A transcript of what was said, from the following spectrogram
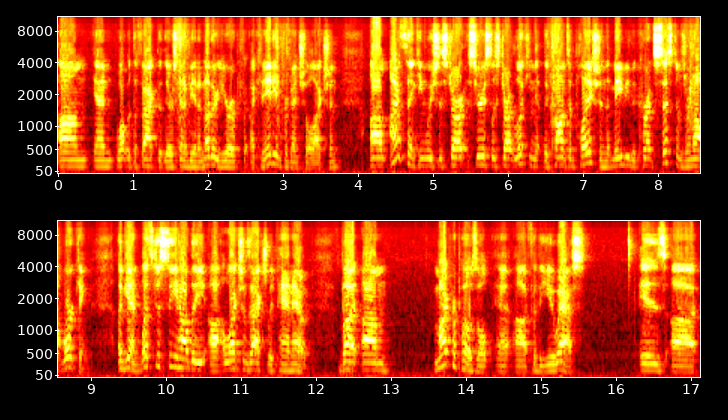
um, and what with the fact that there's going to be another year a Canadian provincial election, um, I'm thinking we should start seriously start looking at the contemplation that maybe the current systems are not working. Again, let's just see how the uh, elections actually pan out. But um, my proposal uh, uh, for the U.S. is, uh,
